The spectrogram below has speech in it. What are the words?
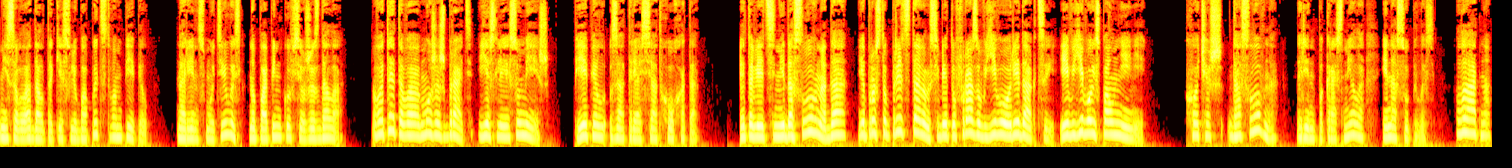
Не совладал таки с любопытством пепел. Нарин смутилась, но папеньку все же сдала. «Вот этого можешь брать, если сумеешь». Пепел затрясся от хохота. «Это ведь недословно, да? Я просто представил себе эту фразу в его редакции и в его исполнении». «Хочешь дословно?» Рин покраснела и насупилась. «Ладно,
